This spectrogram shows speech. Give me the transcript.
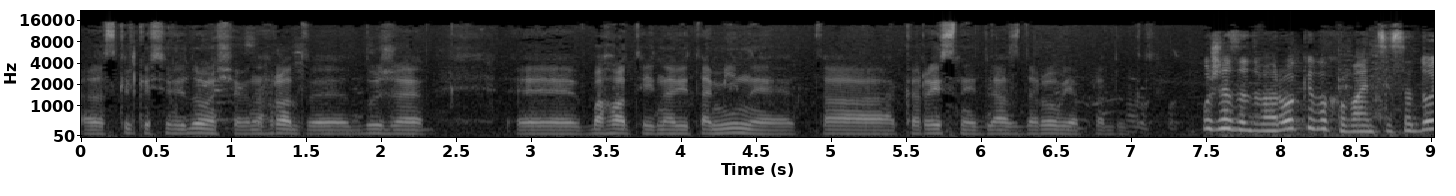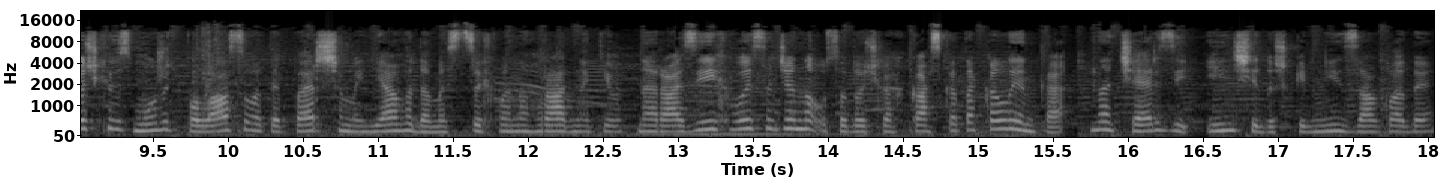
Е, Оскільки всім відомо, що виноград е, дуже е, багатий на вітаміни та корисний для здоров'я продукт. Уже за два роки вихованці садочків зможуть поласувати першими ягодами з цих виноградників. Наразі їх висаджено у садочках Казка та Калинка. На черзі інші дошкільні заклади.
